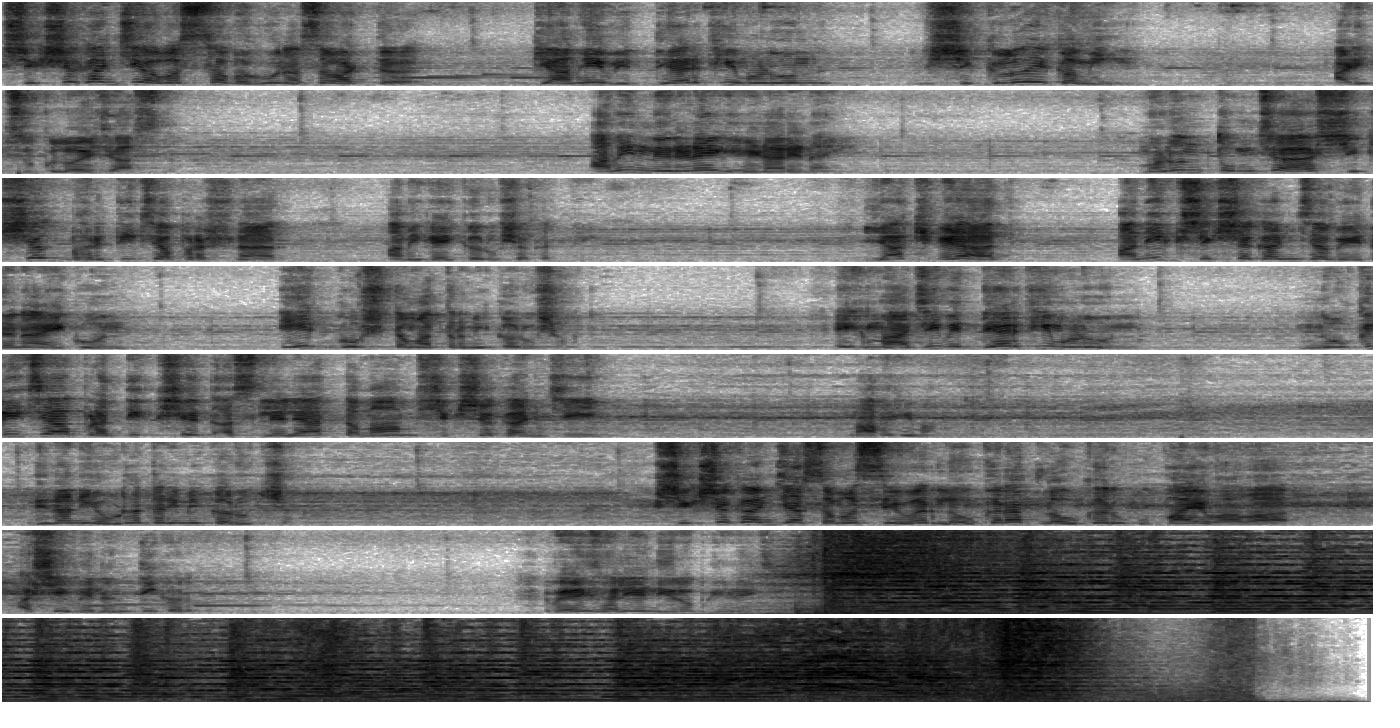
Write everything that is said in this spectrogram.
शिक्षकांची अवस्था बघून असं वाटतं की आम्ही विद्यार्थी म्हणून शिकलोय कमी आणि चुकलोय जास्त. आम्ही निर्णय घेणारे नाही. म्हणून तुमच्या शिक्षक भरतीच्या प्रश्नात आम्ही काही करू शकत नाही. या खेळात अनेक शिक्षकांच्या वेदना ऐकून एक गोष्ट मात्र मी करू शकतो. एक माजी विद्यार्थी म्हणून नोकरीच्या प्रतीक्षेत असलेल्या तमाम शिक्षकांची माफी मागतो. निदान एवढं तरी मी करूच शकतो. शिक्षकांच्या समस्येवर लवकरात लवकर उपाय व्हावा अशी विनंती करतो. वेळ झाली निरोप घेण्याची.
